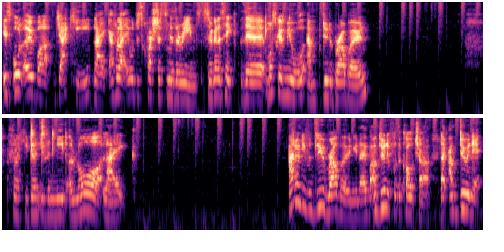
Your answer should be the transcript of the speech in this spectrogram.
it's all over Jackie. Like, I feel like it will just crush the smithereens. So we're gonna take the Moscow Mule and do the brow bone. I feel like you don't even need a lot. Like, I don't even do brow bone, you know, but I'm doing it for the culture. Like, I'm doing it.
